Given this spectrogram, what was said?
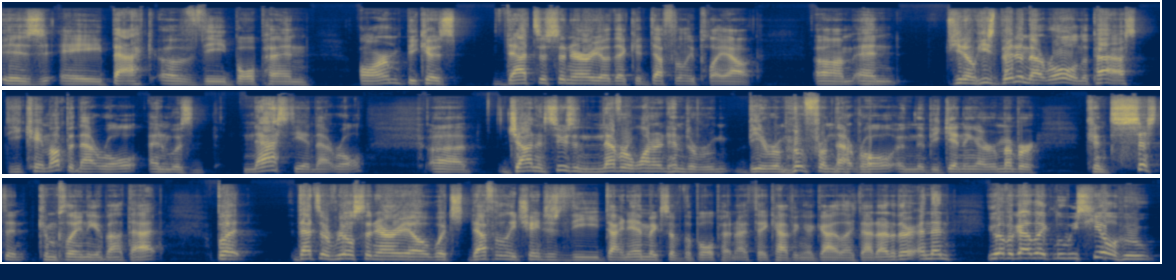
is a back of the bullpen arm because that's a scenario that could definitely play out. Um, and you know he's been in that role in the past. He came up in that role and was nasty in that role. Uh, John and Suzyn never wanted him to re- be removed from that role in the beginning. I remember consistent complaining about that. But that's a real scenario, which definitely changes the dynamics of the bullpen. I think having a guy like that out of there, and then you have a guy like Luis Gil who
